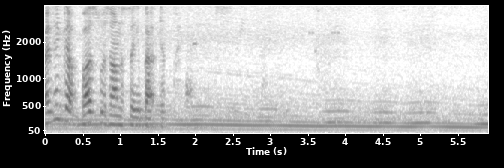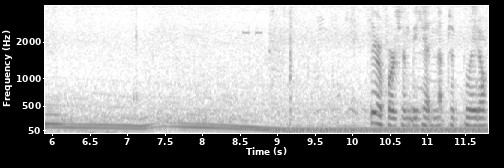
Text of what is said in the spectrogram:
I think that bus was honestly about to pass. Three or gonna be heading up to Toledo.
